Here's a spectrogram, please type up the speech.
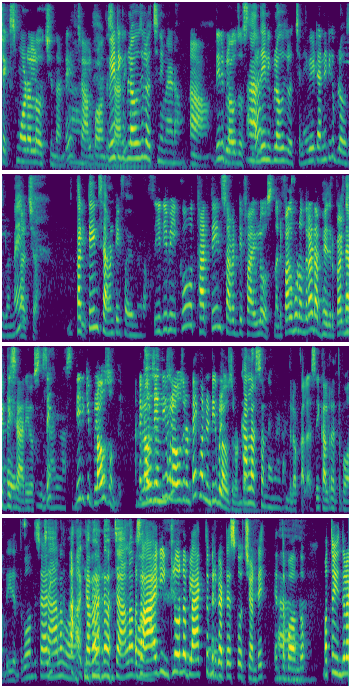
చెక్స్ మోడల్లో వచ్చిందండి. చాలా బాగుంది వీటికి. బ్లౌజులు వచ్చినాయి మేడం. దీని బ్లౌజ్ వస్తుంది? దీనికి బ్లౌజులు వచ్చినాయి. వీటన్నిటికీ బ్లౌజులు ఉన్నాయి. అచ్చా. Thirteen seventy five madam. ఇది మీకు థర్టీన్ సెవెంటీ ఫైవ్లో వస్తుందండి. పదమూడు వందల డెబ్బై ఐదు రూపాయలు ఈ శారీ వస్తుంది. దీనికి బ్లౌజ్ ఉంది. అంటే కొన్నింటికి బ్లౌజులు ఉంటాయి కొన్నింటికి బ్లౌజులు ఉంటాయి. కలర్స్ ఉన్నాయి మేడం. ఇందులో కలర్స్ ఈ కలర్ ఎంత బాగుంది ఇది ఎంత బాగుంది శారీ? చాలా బాగుంది. కదా? మేడం చాలా అసలు హాయిగా ఇంట్లో ఉన్న బ్లాక్తో మీరు కట్టేసుకోవచ్చు అండి. ఎంత బాగుందో. మొత్తం ఇందులో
